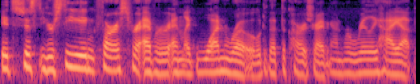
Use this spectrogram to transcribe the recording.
it's just you're seeing forest forever and like one road that the car is driving on. We're really high up.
